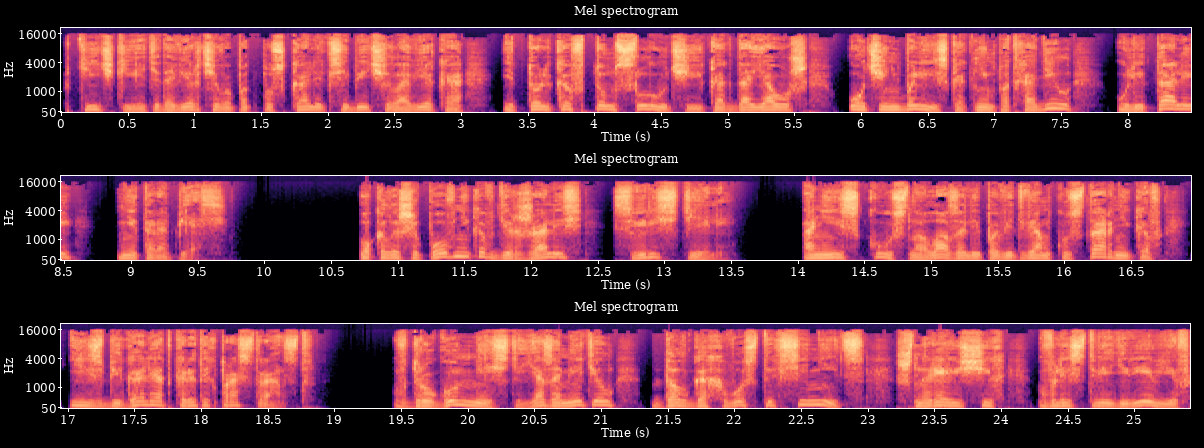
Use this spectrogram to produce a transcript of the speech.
Птички эти доверчиво подпускали к себе человека, и только в том случае, когда я уж очень близко к ним подходил, улетали, не торопясь. Около шиповников держались свиристели. Они искусно лазали по ветвям кустарников и избегали открытых пространств. В другом месте я заметил долгохвостых синиц, шныряющих в листве деревьев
